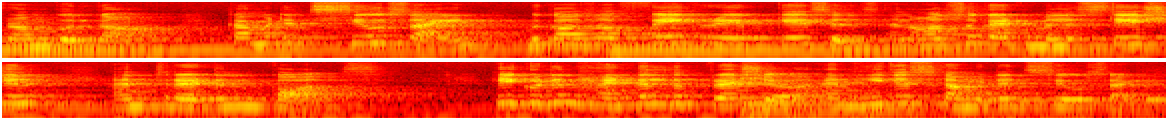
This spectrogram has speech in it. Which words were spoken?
from Gurgaon, committed suicide because of fake rape cases and also got molestation and threatened calls. He couldn't handle the pressure and he just committed suicide.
